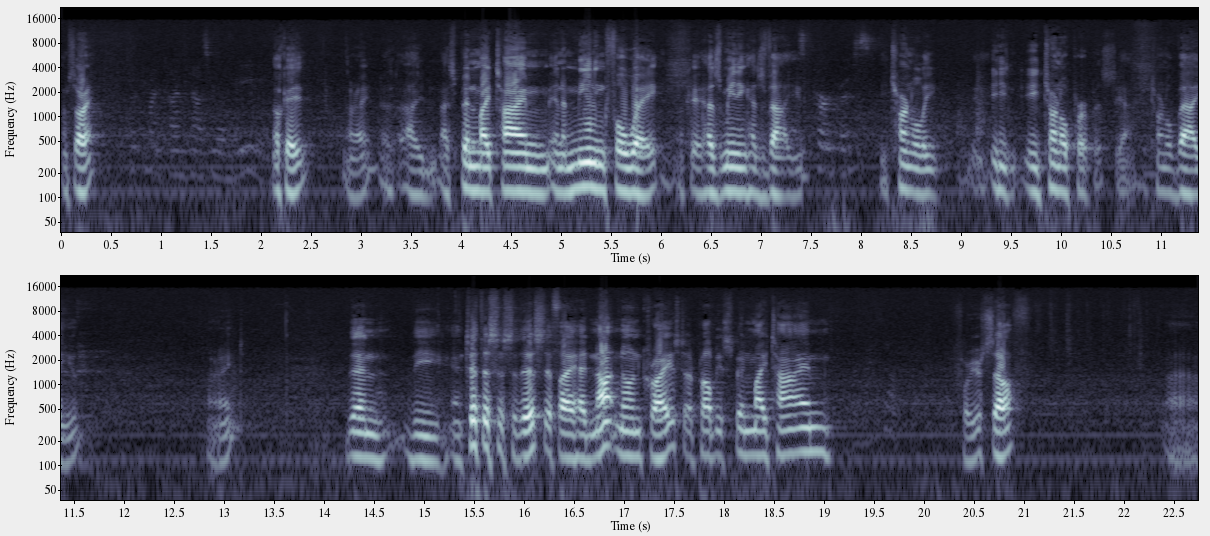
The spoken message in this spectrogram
I'm sorry. But my time has more meaning. Okay, all right. I, I spend my time in a meaningful way. Okay, it has meaning, has value, purpose. eternally, e- eternal purpose. Yeah, eternal value. All right. Then the antithesis of this, if I had not known Christ, I'd probably spend my time for yourself, uh,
